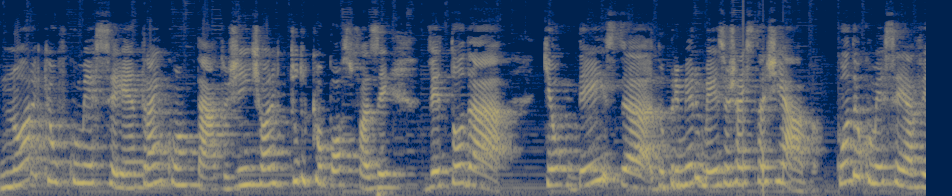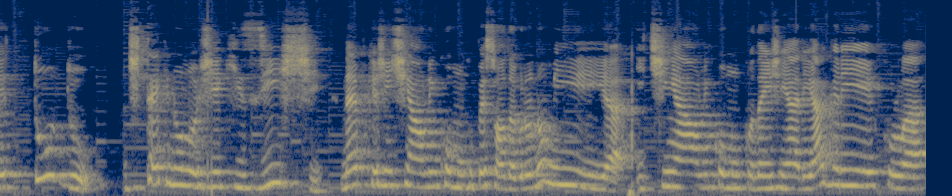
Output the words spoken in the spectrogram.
na hora que eu comecei a entrar em contato, gente, olha tudo que eu posso fazer, ver toda que eu desde o primeiro mês eu já estagiava. Quando eu comecei a ver tudo de tecnologia que existe, né? Porque a gente tinha aula em comum com o pessoal da agronomia e tinha aula em comum com a da engenharia agrícola.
